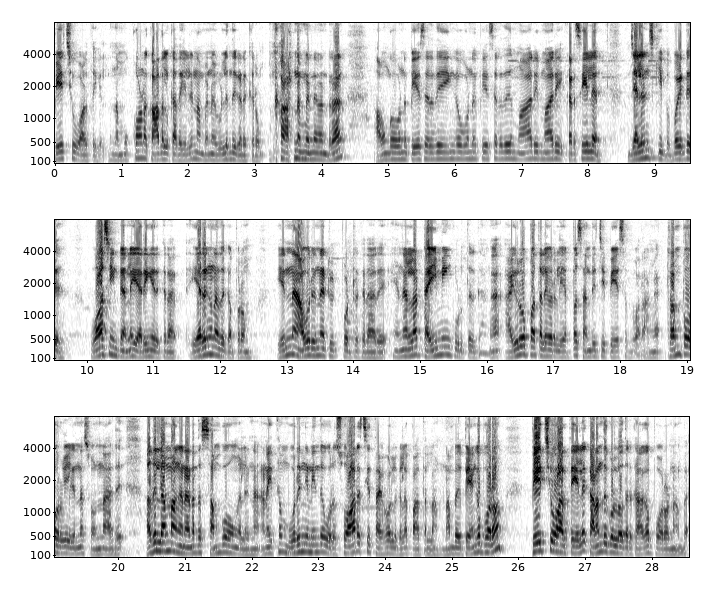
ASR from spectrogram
பேச்சுவார்த்தைகள் இந்த முக்கோண காதல் கதையில் நம்ம இன்னும் விழுந்து கிடக்கிறோம். காரணம் என்னவென்றால் அவங்க ஒன்று பேசுகிறது இங்கே ஒன்று பேசுகிறது மாறி மாறி கடைசியில் ஜெலன்ஸ்கி இப்போ போயிட்டு வாஷிங்டனில் இறங்கியிருக்கிறார். இறங்கினதுக்கப்புறம் இறங்குனதுக்கப்புறம் என்ன அவர் என்ன ட்வீட் போட்டிருக்கிறாரு? என்னெல்லாம் டைமிங் கொடுத்துருக்காங்க? ஐரோப்பா தலைவர்கள் எப்போ சந்தித்து பேச போகிறாங்க ட்ரம்ப் அவர்கள் என்ன சொன்னார்? அது இல்லாமல் அங்கே நடந்த சம்பவங்கள் என்ன? அனைத்தும் ஒருங்கிணைந்த ஒரு சுவாரஸ்ய தகவல்களை பார்த்துடலாம். நம்ம இப்போ எங்கே போகிறோம் பேச்சுவார்த்தையில் கலந்து கொள்வதற்காக போகிறோம் நம்ம.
